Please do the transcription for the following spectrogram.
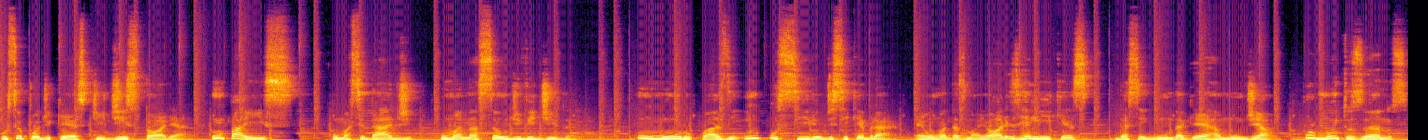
O seu podcast de história. Um país, uma cidade, uma nação dividida. Um muro quase impossível de se quebrar. É uma das maiores relíquias da Segunda Guerra Mundial. Por muitos anos,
